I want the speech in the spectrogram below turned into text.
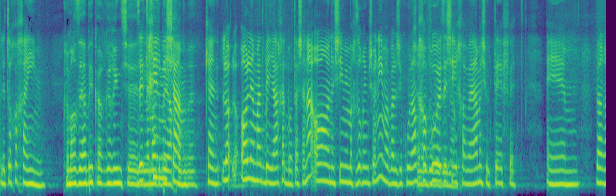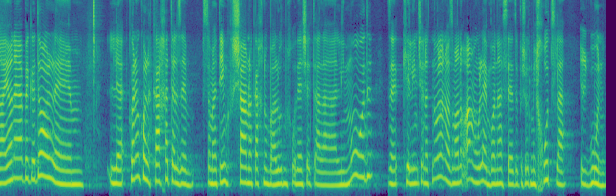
לתוך החיים. כלומר זה היה בעיקר גרעין שלמד ביחד. זה התחיל משם, ו... כן, לא, לא, או למד ביחד באותה שנה, או אנשים ממחזורים שונים, אבל שכולם חוו איזושהי חוויה משותפת. והרעיון היה בגדול, אמ, קודם כל לקחת על זה, זאת אומרת, אם שם לקחנו בעלות מחודשת על הלימוד, זה כלים שנתנו לנו, אז אמרנו, אה, מעולה, בוא נעשה את זה פשוט מחוץ לארגון.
